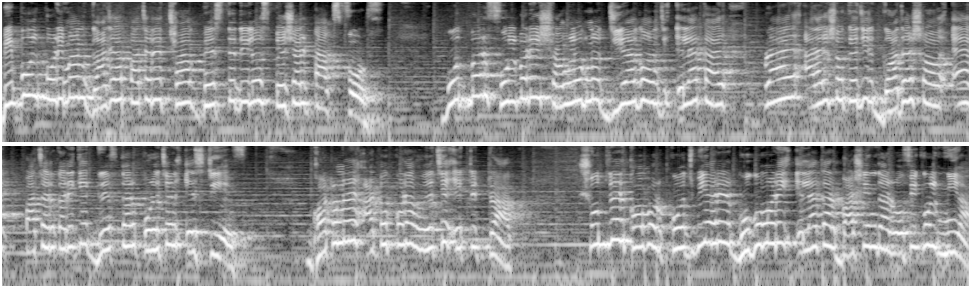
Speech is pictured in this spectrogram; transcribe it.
বিপুল পরিমাণ গাঁজা পাচারের ছক ভেস্তে দিল স্পেশাল টাস্ক ফোর্স। বুধবার ফুলবাড়ির সংলগ্ন জিয়াগঞ্জ এলাকায় প্রায় আড়াইশো কেজির গাঁজা সহ এক পাচারকারীকে গ্রেফতার করেছেন এসটিএফ। ঘটনায় আটক করা হয়েছে একটি ট্রাক। সূত্রের খবর, কোচবিহারের ঘুঘুমারি এলাকার বাসিন্দা রফিকুল মিয়া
